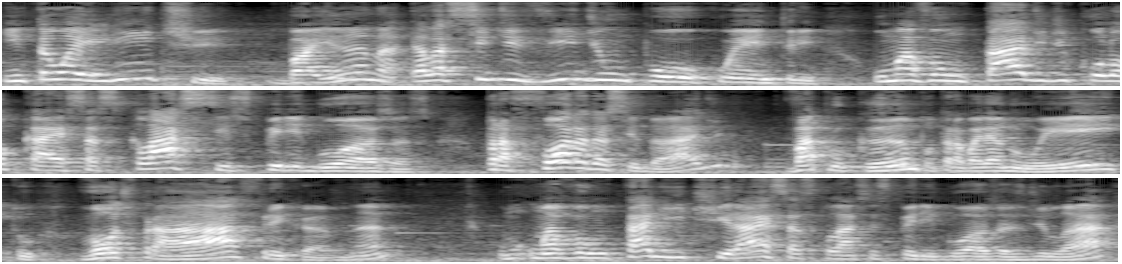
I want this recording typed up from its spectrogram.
Então, a elite baiana ela se divide um pouco entre uma vontade de colocar essas classes perigosas para fora da cidade, vá para o campo, trabalhar no eito, volte para a África, né? Uma vontade de tirar essas classes perigosas de lá,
